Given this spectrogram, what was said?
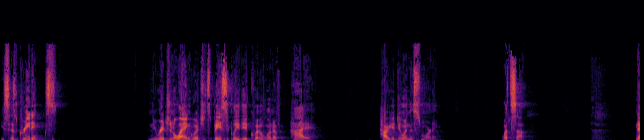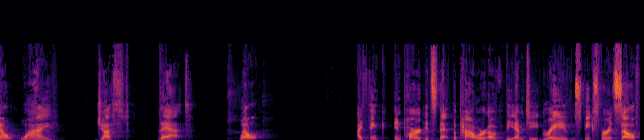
He says, Greetings. In the original language, it's basically the equivalent of, Hi, how are you doing this morning? What's up? Now, why just that? Well, I think in part it's that the power of the empty grave speaks for itself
